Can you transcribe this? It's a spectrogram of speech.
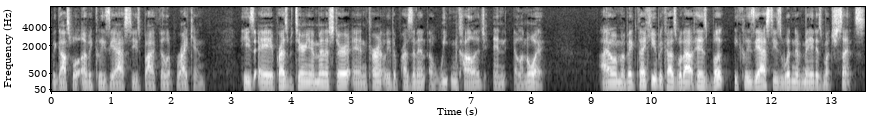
the Gospel of Ecclesiastes by Philip Ryken. He's a Presbyterian minister and currently the president of Wheaton College in Illinois. I owe him a big thank you because without his book, Ecclesiastes wouldn't have made as much sense.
